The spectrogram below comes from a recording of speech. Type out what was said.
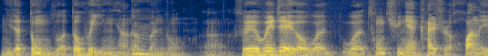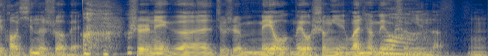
你的动作都会影响到观众，嗯，所以为这个我我从去年开始换了一套新的设备，是那个就是没有没有声音，完全没有声音的，嗯。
